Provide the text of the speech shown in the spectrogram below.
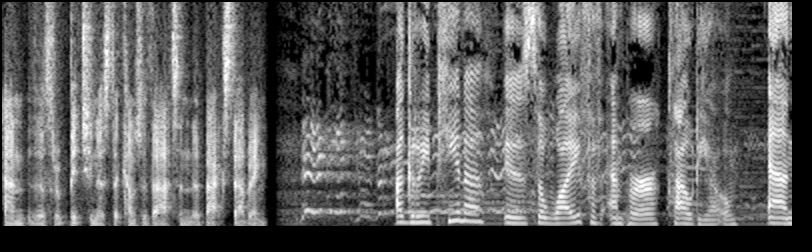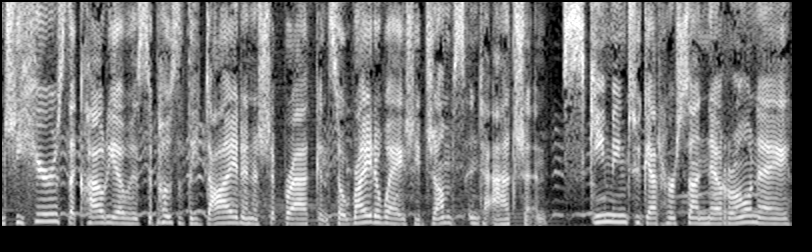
and the sort of bitchiness that comes with that and the backstabbing. Agrippina is the wife of Emperor Claudio and she hears that Claudio has supposedly died in a shipwreck. And so right away, she jumps into action, scheming to get her son Nerone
